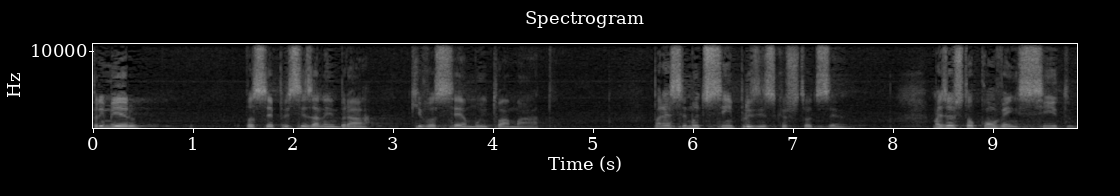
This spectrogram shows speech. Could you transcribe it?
Primeiro, você precisa lembrar que você é muito amado. Parece muito simples isso que eu estou dizendo, mas eu estou convencido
